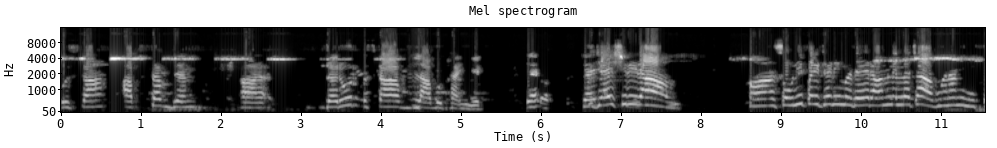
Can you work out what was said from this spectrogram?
उसका आप सब जन ज़रूर उसका लाभ उठाएँगे जय श्रीराम. सोनी पैठणीमध्ये रामलल्लाच्या आगमनानिमित्त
